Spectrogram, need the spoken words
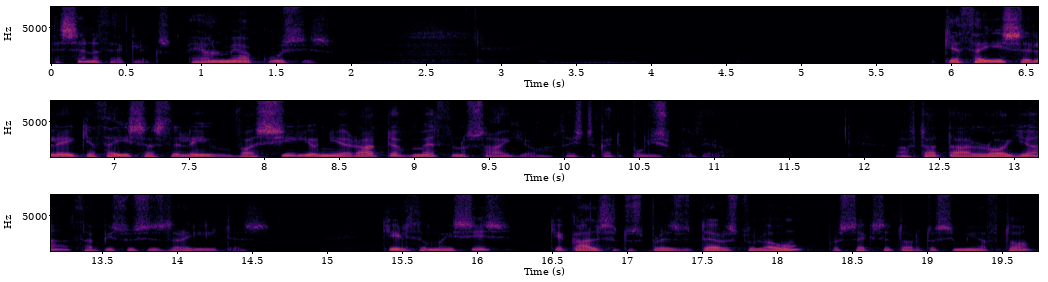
Εσένα θα εκλέξω εάν με ακούσεις. Και θα είσαι λέει και θα είσαστε λέει βασίλειον ιεράτευ μέθνος Άγιο. Θα είστε κάτι πολύ σπουδαίο αυτά τα λόγια θα πεις στους Ισραηλίτες. Και ήρθε ο Μωυσής και κάλεσε τους πρεσβυτέρους του λαού προσέξτε τώρα το σημείο αυτό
